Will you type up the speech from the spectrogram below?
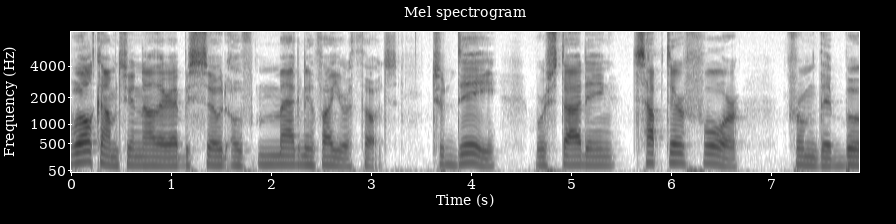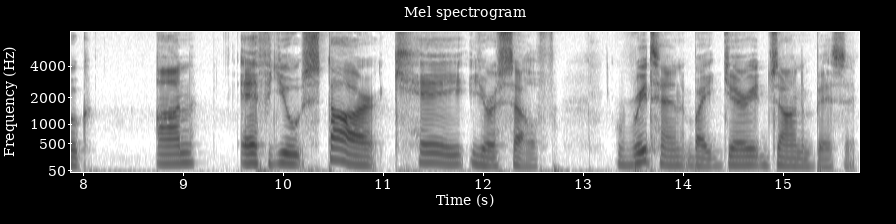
Welcome to another episode of Magnify Your Thoughts. Today we're studying chapter 4 from the book On If You Star K Yourself, written by Gary John Bishop.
